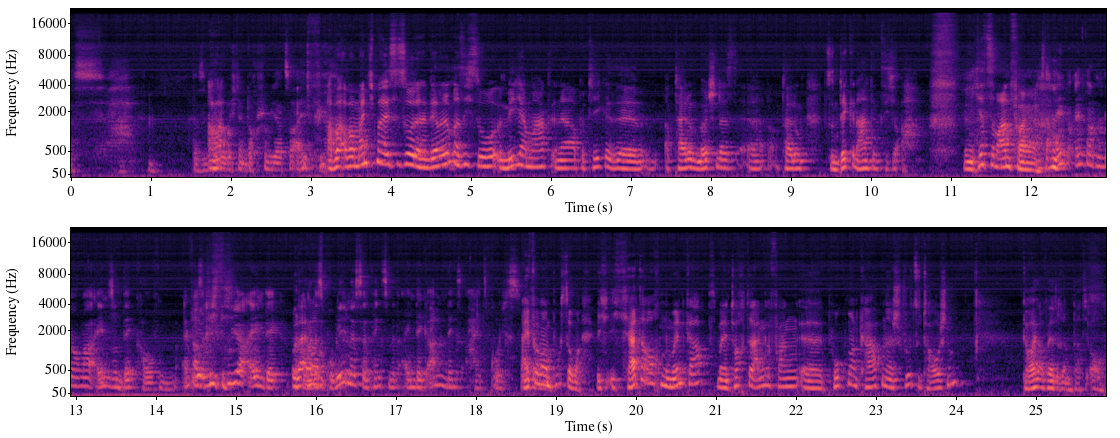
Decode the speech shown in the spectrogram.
das, da sind Aber- wir, glaube ich, dann doch schon wieder zu alt für. Aber, aber manchmal ist es so, dann nimmt man sich so im Mediamarkt, in der Apotheke, äh, Abteilung, Merchandise-Abteilung, so ein Deck in der Hand, denkt sich so, ach, wenn ich jetzt am anfange. Also einfach, einfach nur noch mal ein so ein Deck kaufen. Einfach so richtig. früher ein Deck. Oder Aber das Problem ist, dann fängst du mit einem Deck an und denkst, ah, jetzt brauche ich es. Einfach mal einen Booster machen. Ich, ich hatte auch einen Moment gehabt, meine Tochter angefangen, äh, Pokémon-Karten in der Schule zu tauschen. Da war ich auch wieder drin. Da dachte ich, oh.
